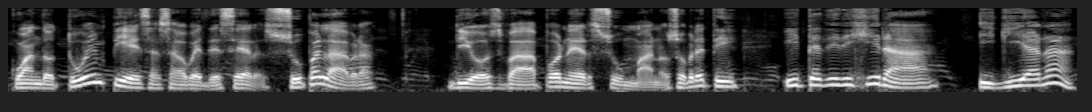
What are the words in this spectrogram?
Cuando tú empiezas a obedecer su palabra, Dios va a poner su mano sobre ti y te dirigirá y guiará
